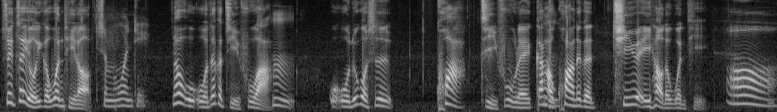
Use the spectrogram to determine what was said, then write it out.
所以这有一个问题了。什么问题？那我我这个给付啊，嗯，我我如果是跨给付嘞，刚好跨那个七月一号的问题。哦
